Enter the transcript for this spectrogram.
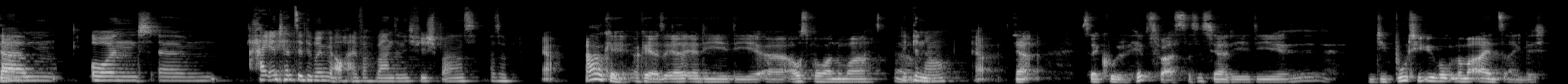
Ja. Ähm, und ähm, High Intensity bringt mir auch einfach wahnsinnig viel Spaß. Also ja. Ah, okay, okay, also eher, eher die, die äh, Auspower-Nummer. Ähm, genau, ja. Ja, sehr cool. Hip Thrust, das ist ja die, die, die Booty-Übung Nummer eins eigentlich.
